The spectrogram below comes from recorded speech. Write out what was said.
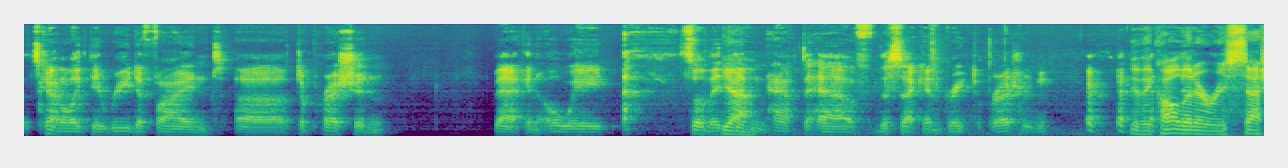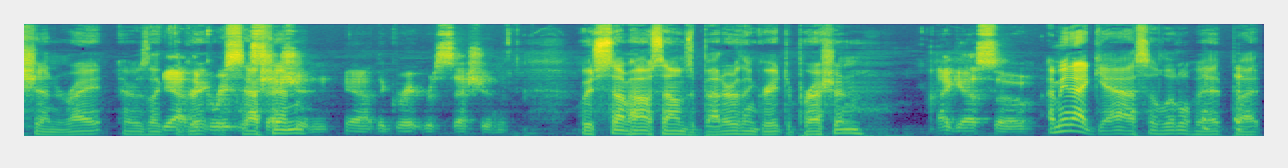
It's kind of like they redefined uh, depression back in 08. so they Yeah. didn't have to have the second Great Depression. Yeah, they called it a recession, right? It was like yeah, the Great, recession, Recession. Yeah, the Great Recession. which somehow sounds better than Great Depression. I guess so. I mean, I guess a little bit, but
